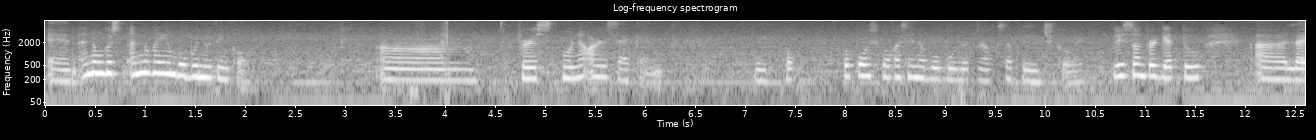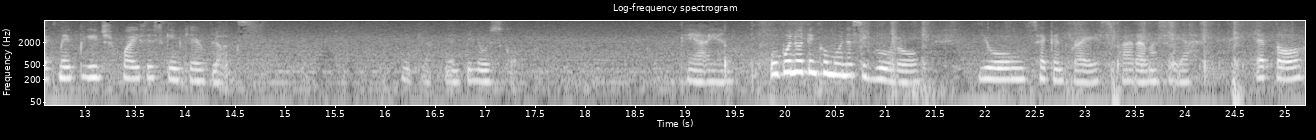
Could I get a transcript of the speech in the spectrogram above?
And anong gusto ano kayang bubunutin ko? Um, first muna or second. Wait, po popost ko kasi nabubunot na ako sa page ko. Eh. Please don't forget to uh, like my page, YC Skincare Vlogs. Wait lang, yan, pinost ko. Kaya, ayan. Pupunutin ko muna siguro yung second prize para masaya. Ito,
